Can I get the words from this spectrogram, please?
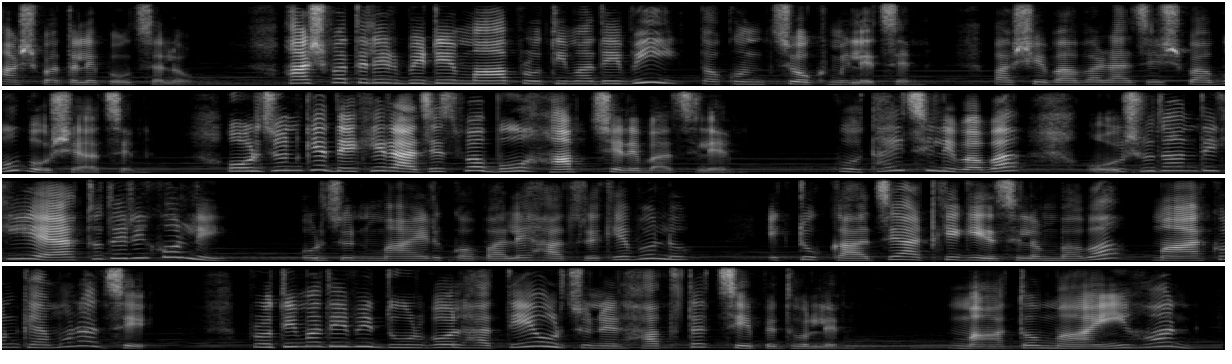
হাসপাতালে পৌঁছালো। হাসপাতালের বেডে মা প্রতিমা দেবী তখন চোখ মিলেছেন। পাশে বাবা রাজেশবাবু বসে আছেন। অর্জুনকে দেখে রাজেশবাবু হাঁপ ছেড়ে বাঁচলেন। কোথায় ছিলি বাবা? ওষুধ আনতে গিয়ে এত দেরি করলি? অর্জুন মায়ের কপালে হাত রেখে বলল, একটু কাজে আটকে গিয়েছিলাম বাবা। মা এখন কেমন আছে? প্রতিমা দেবী দুর্বল হাতে অর্জুনের হাতটা চেপে ধরলেন। মা তো মাই হন।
